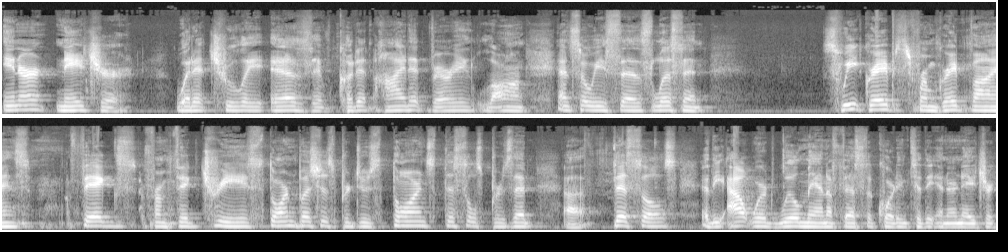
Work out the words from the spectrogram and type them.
inner nature what it truly is. It couldn't hide it very long. And so he says, listen, sweet grapes from grapevines, figs from fig trees, thorn bushes produce thorns, thistles present uh, thistles, and the outward will manifest according to the inner nature.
